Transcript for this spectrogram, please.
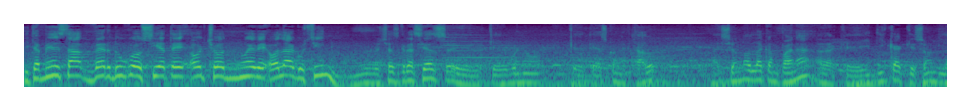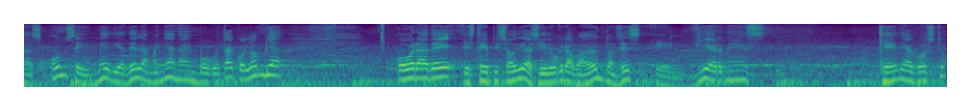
Y también está Verdugo789. Hola Agustín, muchas gracias, eh, qué bueno que te has conectado. Accionó la campana que indica que son las once y media de la mañana en Bogotá, Colombia. Hora de este episodio ha sido grabado entonces el viernes, ¿qué de agosto?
